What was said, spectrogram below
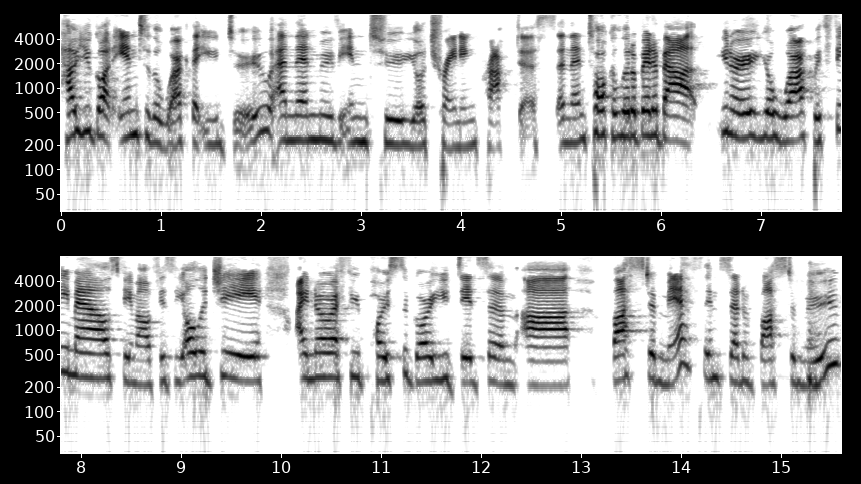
how you got into the work that you do and then move into your training practice and then talk a little bit about you know your work with females female physiology i know a few posts ago you did some uh, bust a myth instead of bust a move.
